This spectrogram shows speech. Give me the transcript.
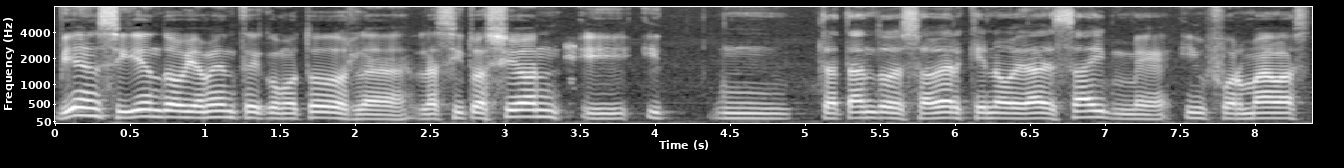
Bien, siguiendo obviamente como todos la, la situación y, mm, tratando de saber qué novedades hay, me informabas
